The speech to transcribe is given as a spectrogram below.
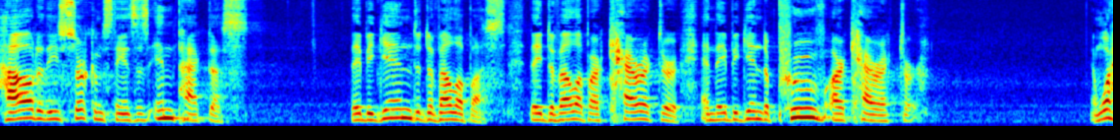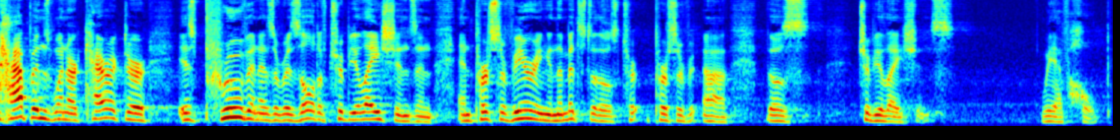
how do these circumstances impact us? They begin to develop us. They develop our character and they begin to prove our character. And what happens when our character is proven as a result of tribulations and, and persevering in the midst of those, persever, uh, those tribulations? We have hope.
